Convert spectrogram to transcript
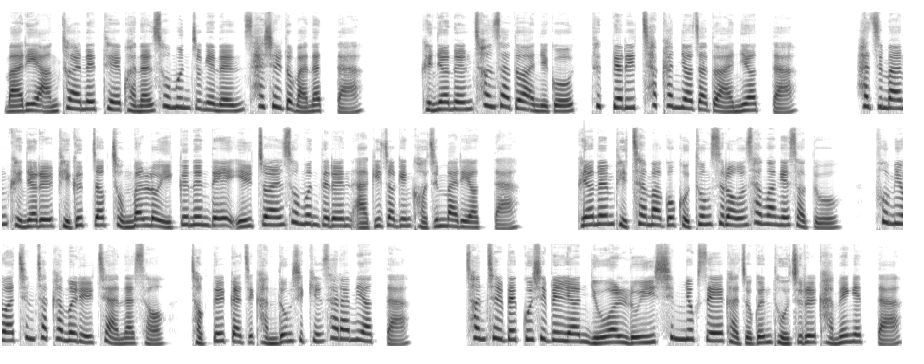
마리 앙투아네트에 관한 소문 중에는 사실도 많았다. 그녀는 천사도 아니고 특별히 착한 여자도 아니었다. 하지만 그녀를 비극적 종말로 이끄는 데 일조한 소문들은 악의적인 거짓말이었다. 그녀는 비참하고 고통스러운 상황에서도 품위와 침착함을 잃지 않아서 적들까지 감동시킨 사람이었다. 1791년 6월 루이 16세의 가족은 도주를 감행했다.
